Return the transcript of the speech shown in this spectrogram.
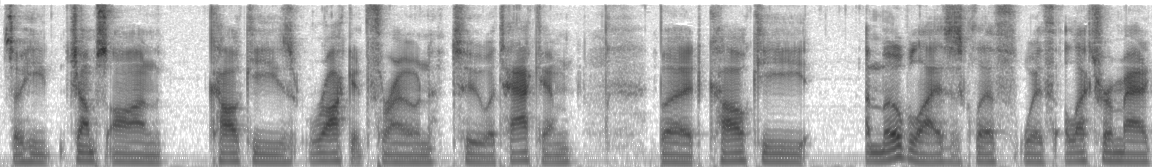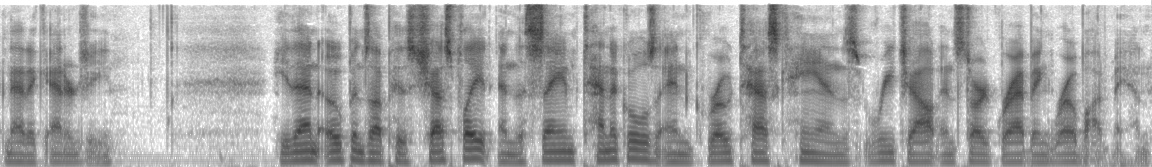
So he jumps on Kalki's rocket throne to attack him, but Kalki immobilizes Cliff with electromagnetic energy. He then opens up his chest plate, and the same tentacles and grotesque hands reach out and start grabbing Robot Man.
